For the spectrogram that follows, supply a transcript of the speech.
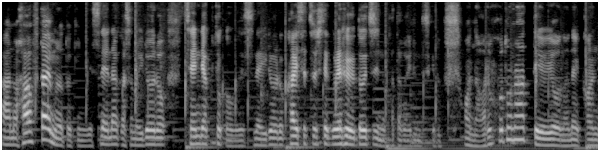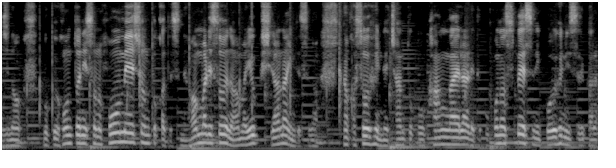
あの、ハーフタイムの時にですね、なんかそのいろいろ戦略とかをですね、いろいろ解説してくれる ドイツ人の方がいるんですけど、あ、なるほどなっていうようなね、感じの、僕本当にそのフォーメーションとかですね、あんまりそういうのあんまりよく知らないんですが、なんかそういうふうにね、ちゃんととこう考えられて、ここのスペースにこういう風にするから、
